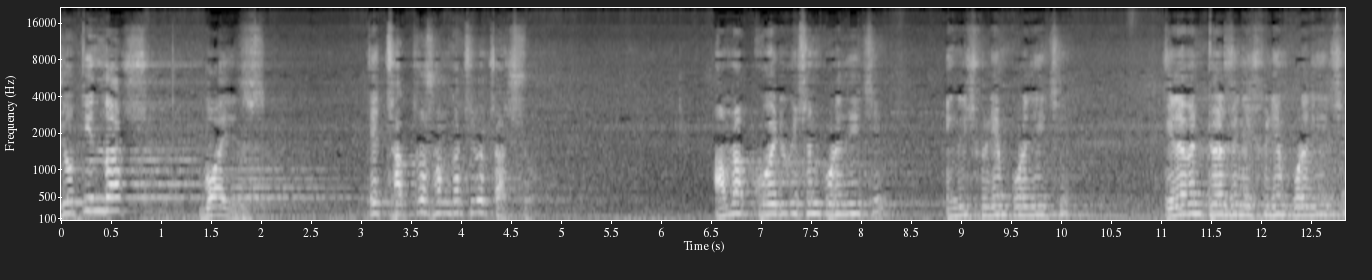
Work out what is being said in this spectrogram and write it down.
যতীন দাস বয়েজ, এর ছাত্র সংখ্যা ছিল চারশো। আমরা কো এডুকেশন করে দিয়েছি ইংলিশ মিডিয়াম করে দিয়েছি। ইলেভেন, টুয়েলভ ইংলিশ মিডিয়াম করে দিয়েছি।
